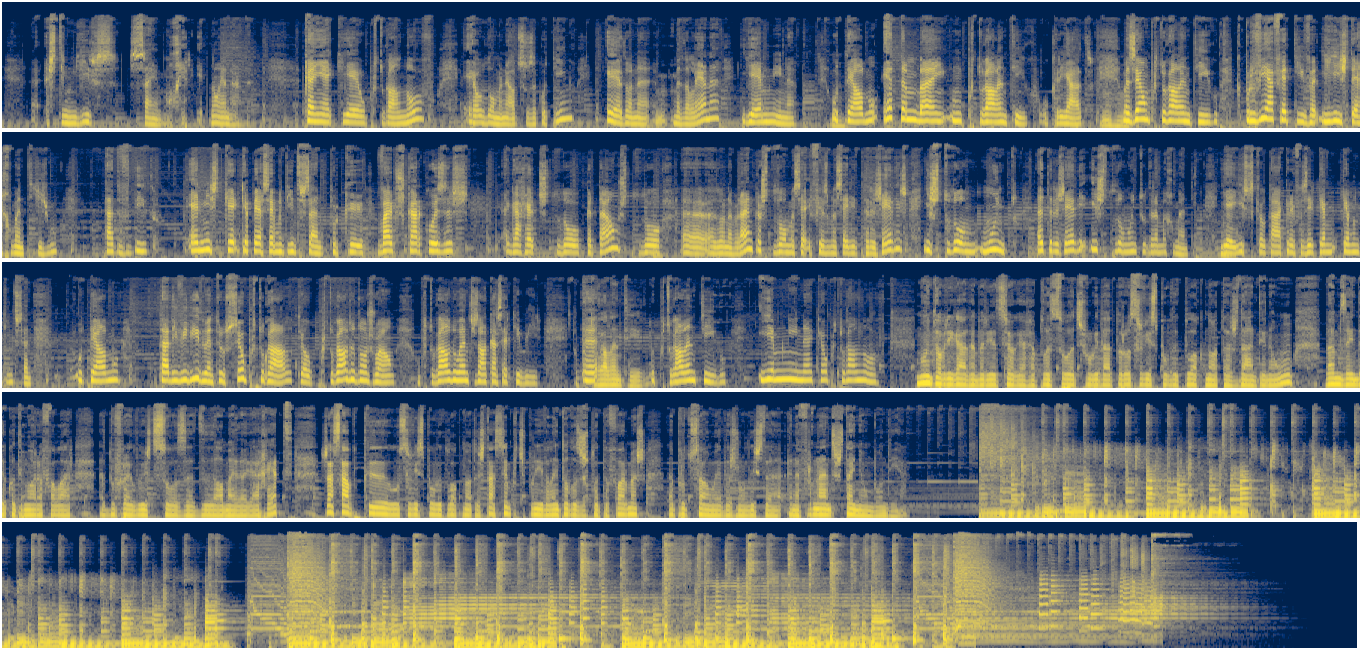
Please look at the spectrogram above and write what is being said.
extinguir-se sem morrer. Não é nada. Quem é que é o Portugal Novo? É o Dom Manuel de Sousa Coutinho, é a Dona Madalena e é a menina. O Telmo é também um Portugal antigo, o criado, uhum. mas é um Portugal antigo que, por via afetiva, e isto é romantismo, está dividido. É nisto que, que a peça é muito interessante, porque vai buscar coisas a Garrett estudou Catão, estudou uh, a Dona Branca, estudou uma fez uma série de tragédias e estudou muito a tragédia e estudou muito o drama romântico. E é isso que ele está a querer fazer, que é, que é muito interessante. O Telmo está dividido entre o seu Portugal, que é o Portugal do Dom João, o Portugal do antes de Alcácer Quibir, o Portugal uh, antigo, o Portugal antigo e a menina, que é o Portugal Novo. Muito obrigada, Maria de Seu Guerra, pela sua disponibilidade para o Serviço Público Bloco Notas da Antena 1. Vamos ainda continuar a falar ah, do Frei Luís de Souza de Almeida Garrete. Já sabe que o Serviço Público Bloco Notas está sempre disponível em todas as plataformas. A produção é da jornalista Ana Fernandes. Tenham um bom dia.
